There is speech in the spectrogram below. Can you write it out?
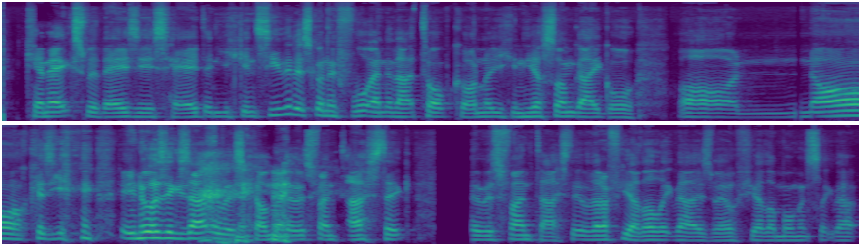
connects with Eze's head and you can see that it's going to float into that top corner, you can hear some guy go, Oh no, because he, he knows exactly what's coming. it was fantastic. It was fantastic. There are a few other like that as well, a few other moments like that.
